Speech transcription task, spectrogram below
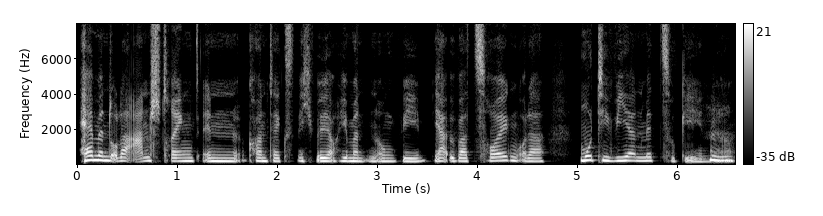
hemmend oder anstrengend in Kontexten. Ich will ja auch jemanden irgendwie ja überzeugen oder motivieren mitzugehen. Mhm. Ja.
